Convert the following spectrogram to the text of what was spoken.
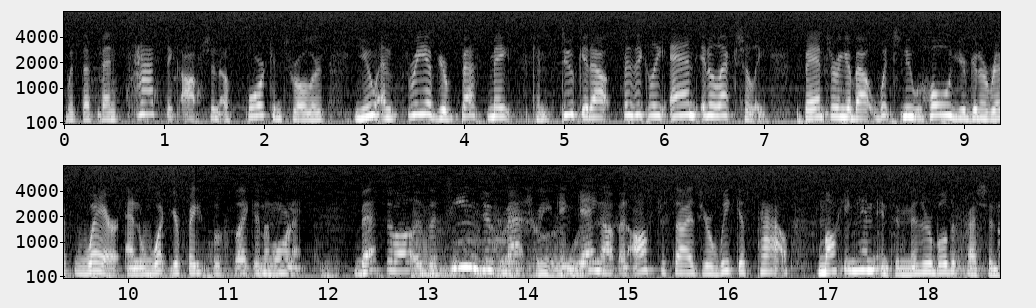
With the fantastic option of four controllers, you and three of your best mates can duke it out physically and intellectually, bantering about which new hole you're gonna rip where and what your face looks like in the morning. Best of all is the Team Duke match where you can gang up and ostracize your weakest pal, mocking him into miserable depression.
